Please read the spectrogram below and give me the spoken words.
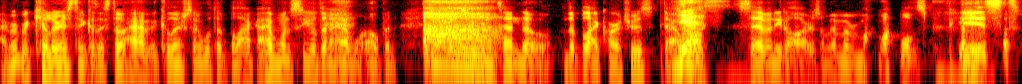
I remember Killer Instinct because I still have it. Killer Instinct with a black. I have one sealed and I have one open. But the Ah, Super Nintendo, the black cartridge. That yes. was seventy dollars. I remember my mom was pissed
